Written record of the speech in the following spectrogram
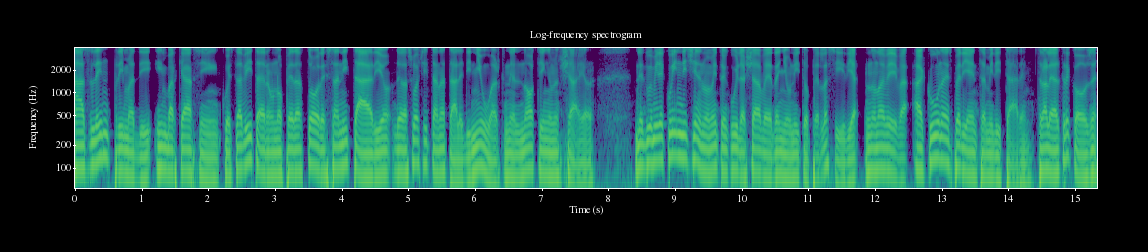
Aslin, prima di imbarcarsi in questa vita, era un operatore sanitario della sua città natale di Newark, nel Nottinghamshire. Nel 2015, nel momento in cui lasciava il Regno Unito per la Siria, non aveva alcuna esperienza militare. Tra le altre cose,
